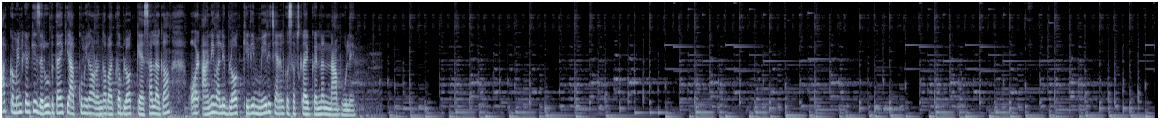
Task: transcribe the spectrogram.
आप कमेंट करके ज़रूर बताएँ कि आपको मेरा औरंगाबाद का ब्लॉग कैसा लगा और आने वाले ब्लॉग के लिए मेरे चैनल को सब्सक्राइब करना ना भूलें।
